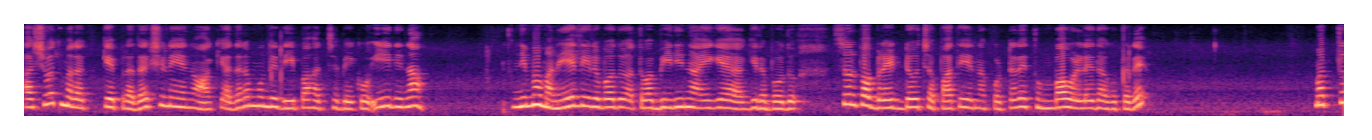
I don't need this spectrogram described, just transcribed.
ಅಶ್ವತ್ಥ ಮರಕ್ಕೆ ಪ್ರದಕ್ಷಿಣೆಯನ್ನು ಹಾಕಿ ಅದರ ಮುಂದೆ ದೀಪ ಹಚ್ಚಬೇಕು. ಈ ದಿನ ನಿಮ್ಮ ಮನೆಯಲ್ಲಿ ಇರಬಹುದು ಅಥವಾ ಬೀದಿ ನಾಯಿಗೆ ಆಗಿರಬಹುದು. ಸ್ವಲ್ಪ ಬ್ರೆಡ್ಡು, ಚಪಾತಿಯನ್ನು ಕೊಟ್ಟರೆ ತುಂಬ ಒಳ್ಳೆಯದಾಗುತ್ತದೆ. ಮತ್ತು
